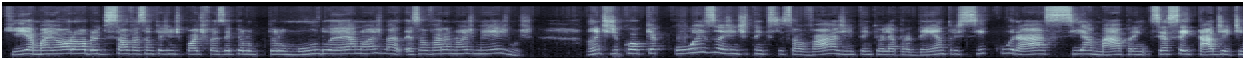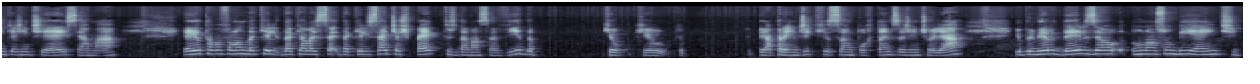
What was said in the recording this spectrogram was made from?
que a maior obra de salvação que a gente pode fazer pelo, pelo mundo é, a nós, é salvar a nós mesmos. Antes de qualquer coisa, a gente tem que se salvar, a gente tem que olhar para dentro e se curar, se amar, para se aceitar do jeitinho que a gente é e se amar. E aí eu estava falando daquele, daquelas, daqueles sete aspectos da nossa vida que eu, que, eu, que eu aprendi que são importantes a gente olhar, e o primeiro deles é o, o nosso ambiente.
